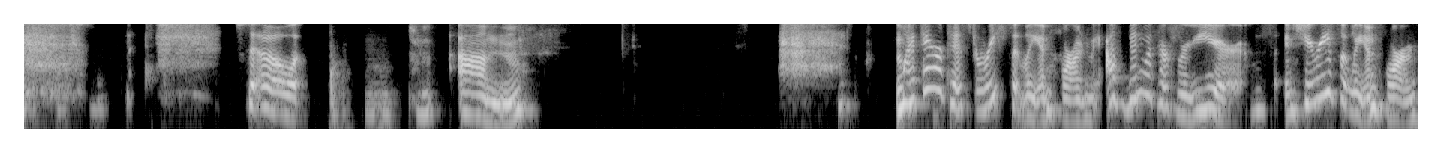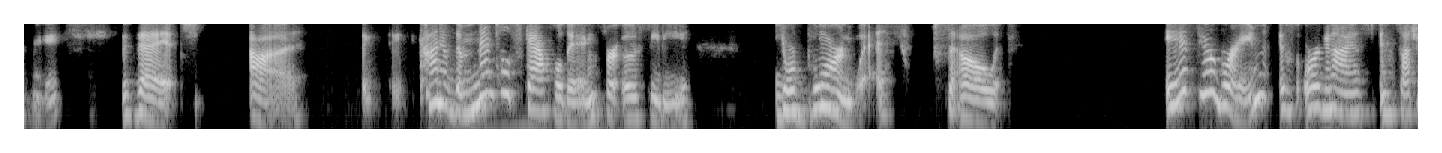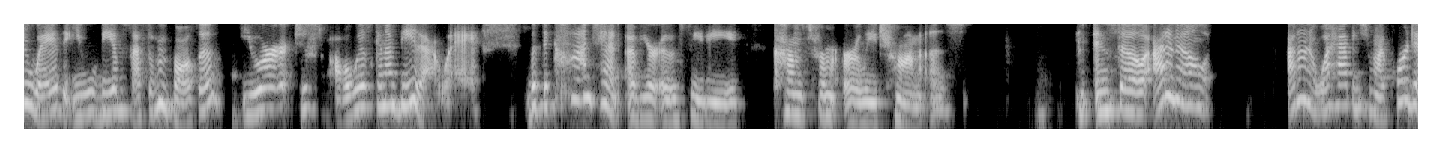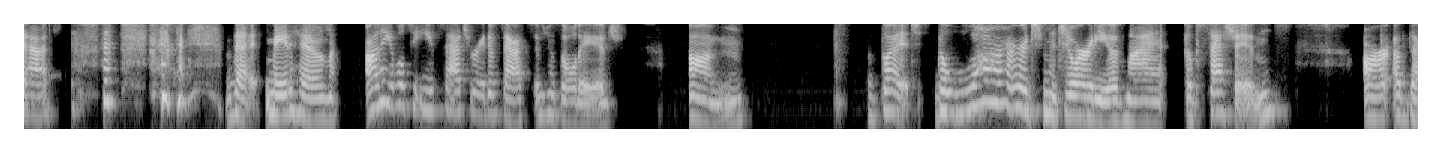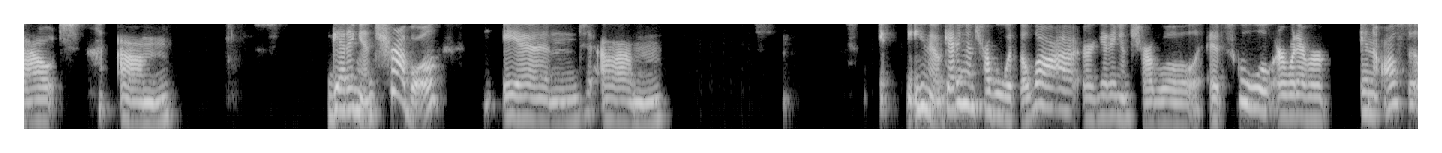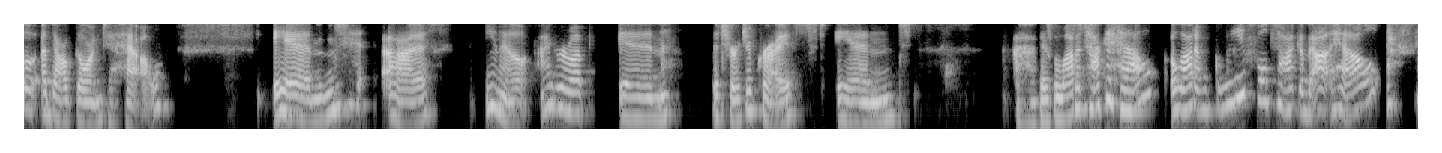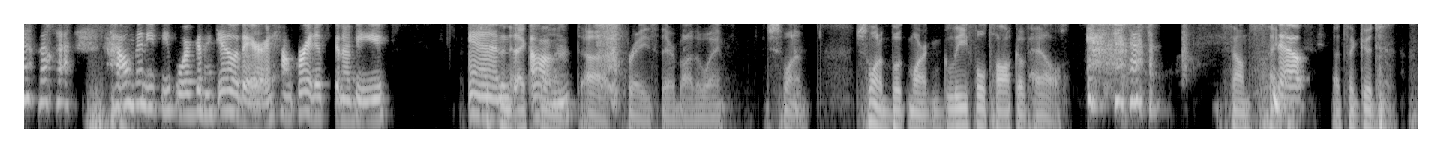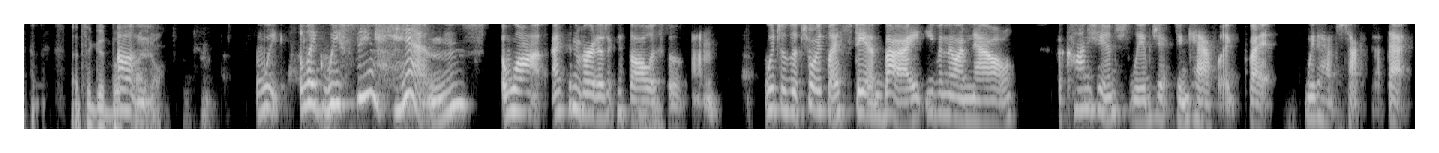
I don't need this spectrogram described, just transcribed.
so um my therapist recently informed me i've been with her for years and she recently informed me that uh kind of the mental scaffolding for ocd you're born with so if your brain is organized in such a way that you will be obsessive and compulsive, you are just always going to be that way. But the content of your OCD comes from early traumas. And so I don't know. I don't know what happened to my poor dad that made him unable to eat saturated fats in his old age. Um, but the large majority of my obsessions are about um, getting in trouble and um, you know getting in trouble with the law or getting in trouble at school or whatever and also about going to hell and uh, you know i grew up in the church of christ and uh, there's a lot of talk of hell, a lot of gleeful talk about hell, how many people are going to go there and how great it's going to be. It's just an and, um, excellent uh, phrase there, by the way. Just want to just want to bookmark gleeful talk of hell. Sounds like know, that's a good that's a good book Um, title. we like we sing hymns while I converted to Catholicism, which is a choice I stand by, even though I'm now a conscientiously objecting Catholic. But we'd have to talk about that.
